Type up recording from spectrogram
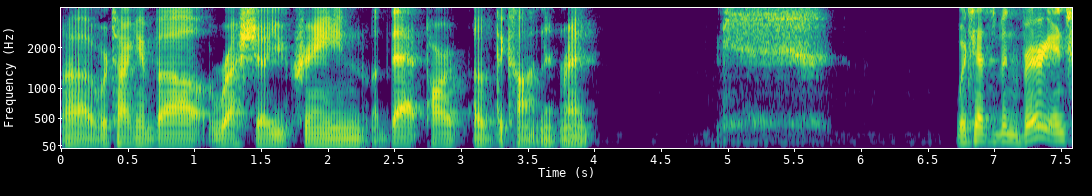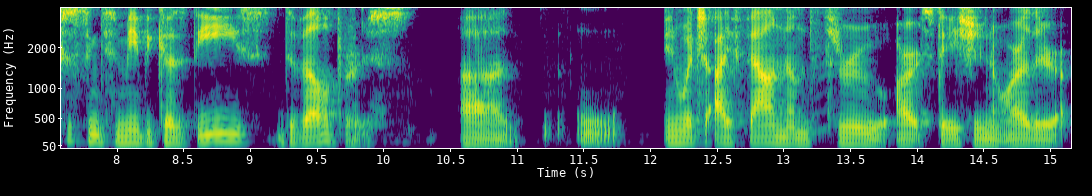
uh, we're talking about Russia, Ukraine, that part of the continent, right? Which has been very interesting to me because these developers, uh, in which I found them through ArtStation or other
